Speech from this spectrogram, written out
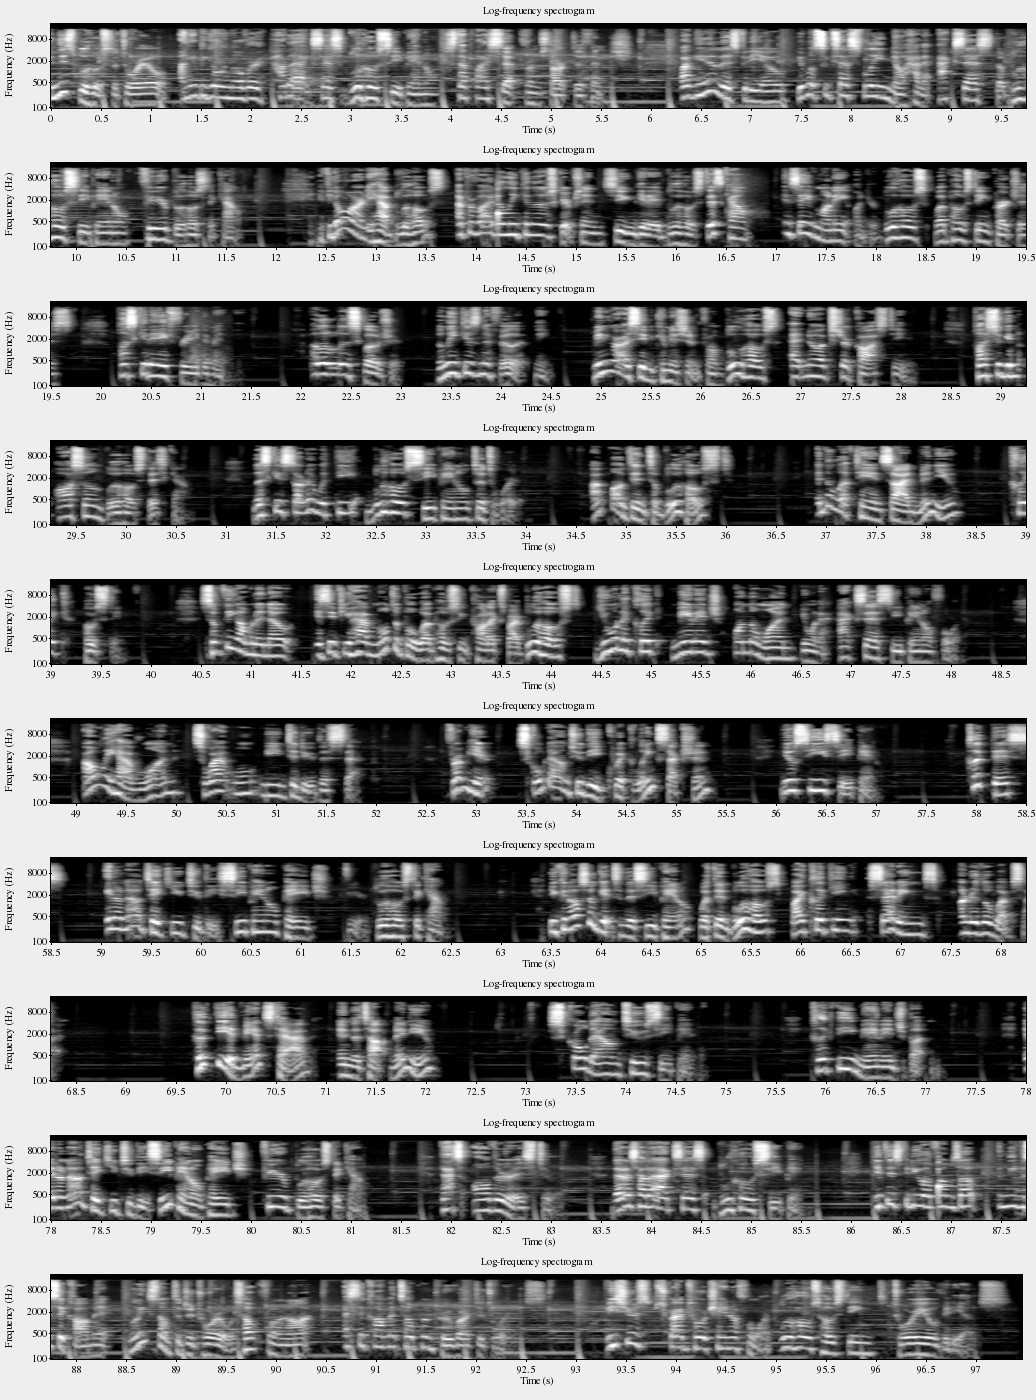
In this Bluehost tutorial, I'm going to be going over how to access Bluehost cPanel step by step from start to finish. By the end of this video, you will successfully know how to access the Bluehost cPanel for your Bluehost account. If you don't already have Bluehost, I provide a link in the description so you can get a Bluehost discount and save money on your Bluehost web hosting purchase, plus get a free domain. A little disclosure, the link is an affiliate link, meaning I receive a commission from Bluehost at no extra cost to you. Plus, you get an awesome Bluehost discount. Let's get started with the Bluehost cPanel tutorial. I'm logged into Bluehost. In the left-hand side menu, click Hosting. Something I'm going to note is if you have multiple web hosting products by Bluehost, you want to click Manage on the one you want to access cPanel for. I only have one, so I won't need to do this step. From here, scroll down to the Quick Links section, you'll see cPanel. Click this, it'll now take you to the cPanel page for your Bluehost account. You can also get to the cPanel within Bluehost by clicking Settings under the website. Click the Advanced tab in the top menu, scroll down to cPanel. Click the Manage button. It'll now take you to the cPanel page for your Bluehost account. That's all there is to it. That is how to access Bluehost cPanel. Give this video a thumbs up and leave us a comment. Links know if the tutorial was helpful or not, as the comments help improve our tutorials. Be sure to subscribe to our channel for more Bluehost hosting tutorial videos.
